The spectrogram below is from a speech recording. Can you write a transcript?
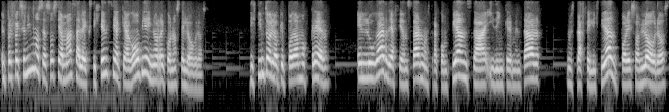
El perfeccionismo se asocia más a la exigencia que agobia y no reconoce logros. Distinto de lo que podamos creer, en lugar de afianzar nuestra confianza y de incrementar nuestra felicidad por esos logros,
